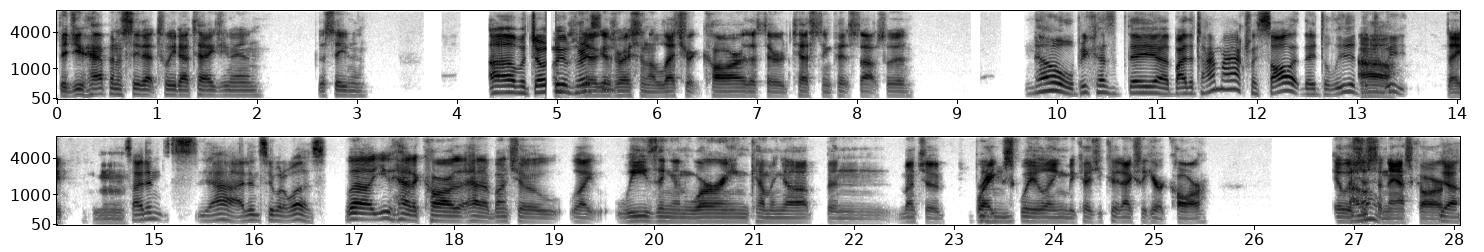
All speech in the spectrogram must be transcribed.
did you happen to see that tweet I tagged you in this evening? Uh, with Joe Gibbs Joe Racing? Gibbs racing an electric car that they're testing pit stops with. No, because they uh, by the time I actually saw it, they deleted the Oh. tweet, They, mm. so I didn't. Yeah, I didn't see what it was. well, you had a car that had a bunch of like wheezing and whirring coming up, and a bunch of brake Mhm. squealing because you couldn't actually hear a car. It was just a Oh. NASCAR Yeah,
